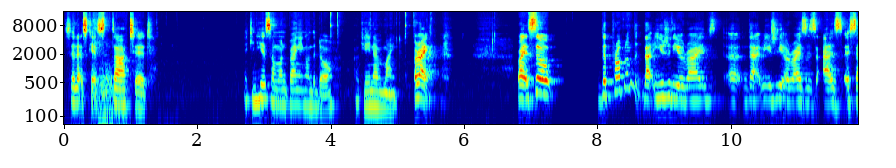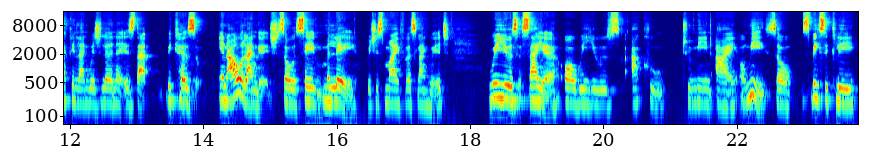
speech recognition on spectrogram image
So let's get started. I can hear someone banging on the door. Okay, never mind. All right. All right. So the problem that usually arrives uh, that usually arises as a second language learner is that because in our language, so say Malay, which is my first language, we use saya or we use aku to mean I or me. So it's basically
